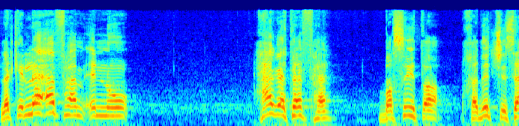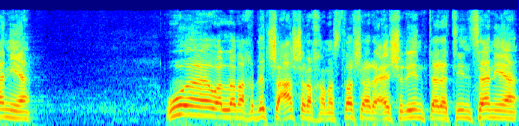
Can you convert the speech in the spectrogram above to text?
لكن لا أفهم إنه حاجة تافهة بسيطة خدتش ثانية. ولا ما خدتش 10 15 20 30 ثانية.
